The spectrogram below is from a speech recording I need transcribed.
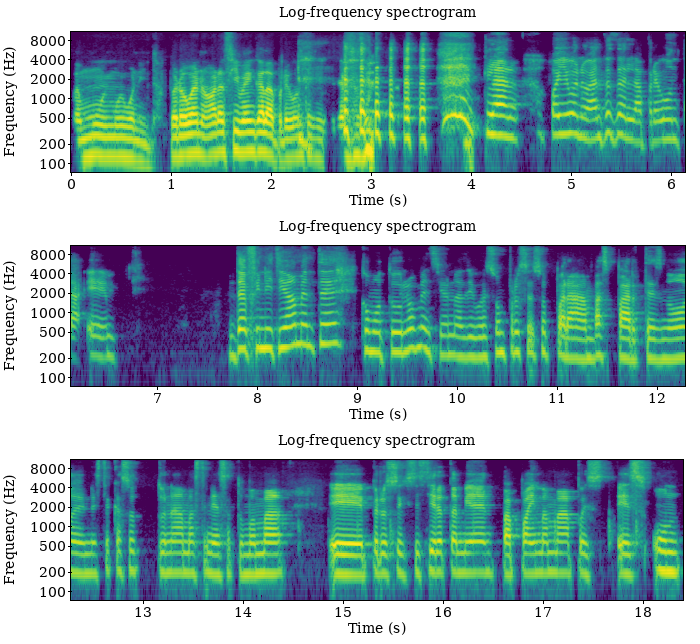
Fue muy, muy bonito. Pero bueno, ahora sí venga la pregunta que querías hacer. claro. Oye, bueno, antes de la pregunta, eh, Definitivamente, como tú lo mencionas, digo, es un proceso para ambas partes, ¿no? En este caso, tú nada más tenías a tu mamá, eh, pero si existiera también papá y mamá, pues es un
